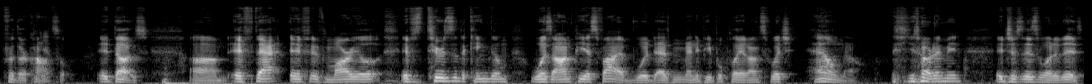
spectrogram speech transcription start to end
for their console. Yeah. It does. Um, if that, if if Mario, if Tears of the Kingdom was on PS5, would as many people play it on Switch? Hell no. You know what I mean? It just is what it is.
